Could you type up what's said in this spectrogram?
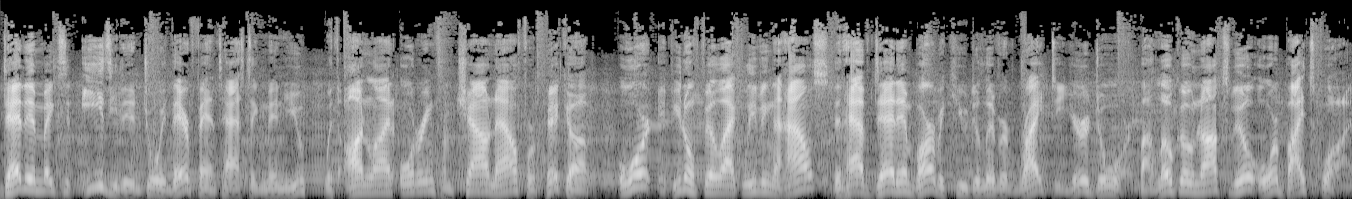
Dead End makes it easy to enjoy their fantastic menu with online ordering from ChowNow for pickup. Or if you don't feel like leaving the house, then have Dead End Barbecue delivered right to your door by Loco Knoxville or Bite Squad.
